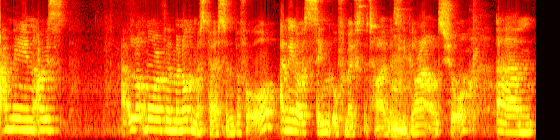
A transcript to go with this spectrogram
I mean, I was a lot more of a monogamous person before. I mean, I was single for most of the time and sleeping around, sure. Um,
